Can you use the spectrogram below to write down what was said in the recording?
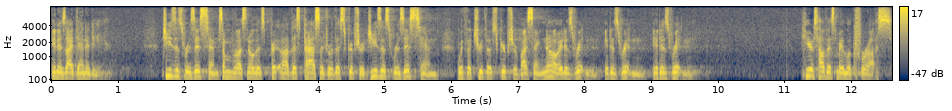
in his identity. Jesus resists him. Some of us know this, uh, this passage or this scripture. Jesus resists him with the truth of scripture by saying, No, it is written, it is written, it is written. Here's how this may look for us.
